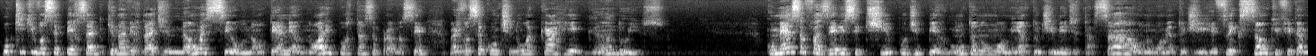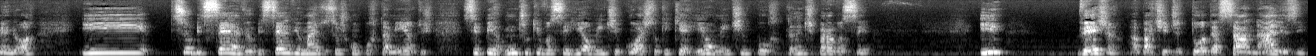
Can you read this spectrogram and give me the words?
O que, que você percebe que na verdade não é seu, não tem a menor importância para você, mas você continua carregando isso? Comece a fazer esse tipo de pergunta num momento de meditação, num momento de reflexão que fica melhor e se observe, observe mais os seus comportamentos, se pergunte o que você realmente gosta, o que é realmente importante para você. E veja, a partir de toda essa análise,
